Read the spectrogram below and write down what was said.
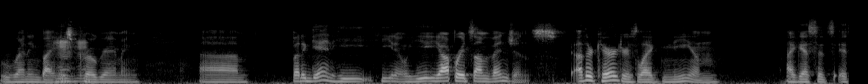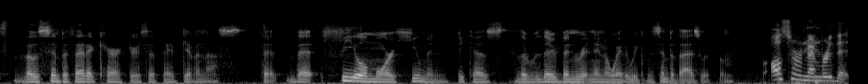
running by his Mhm. programming. Um, but again, he, he you know he, he operates on vengeance. Other characters like Niam, I guess it's it's those sympathetic characters that they've given us that that feel more human because the, they've been written in a way that we can sympathize with them. also remember that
